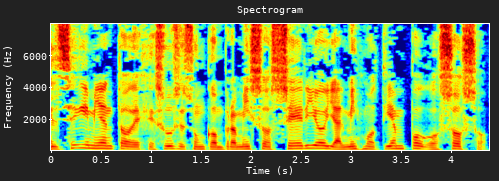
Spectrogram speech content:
El seguimiento de Jesús es un compromiso serio y al mismo tiempo gozoso.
